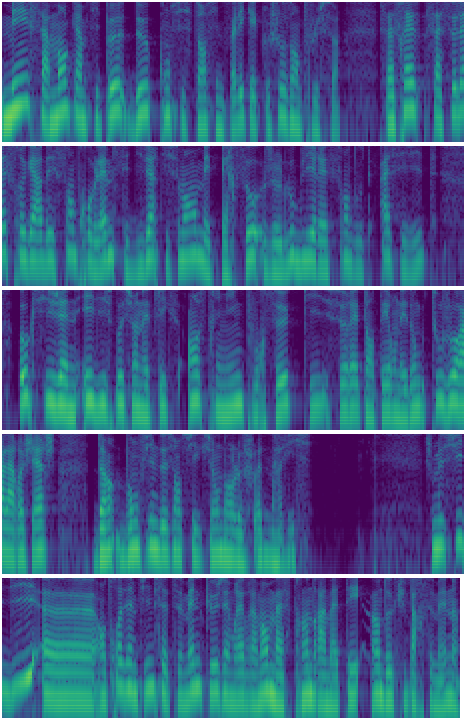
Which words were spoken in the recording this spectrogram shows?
mais ça manque un petit peu de consistance. Il me fallait quelque chose en plus. Ça, ça se laisse regarder sans problème, c'est divertissement, mais perso, je l'oublierai sans doute assez vite. Oxygène est dispo sur Netflix en streaming pour ceux qui seraient tentés. On est donc toujours à la recherche d'un bon film de science-fiction dans le choix de Marie. Je me suis dit euh, en troisième film cette semaine que j'aimerais vraiment m'astreindre à mater un docu par semaine.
